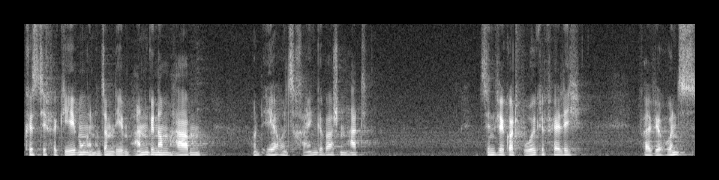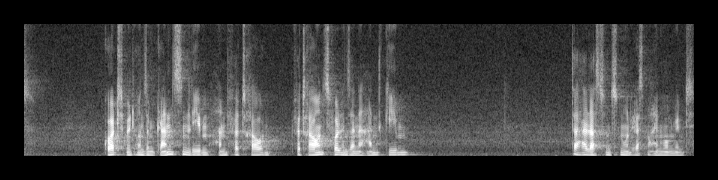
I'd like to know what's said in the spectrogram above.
Christi Vergebung in unserem Leben angenommen haben und er uns reingewaschen hat? Sind wir Gott wohlgefällig, weil wir uns Gott mit unserem ganzen Leben anvertrauen, vertrauensvoll in seine Hand geben? Daher lasst uns nun erstmal einen Moment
